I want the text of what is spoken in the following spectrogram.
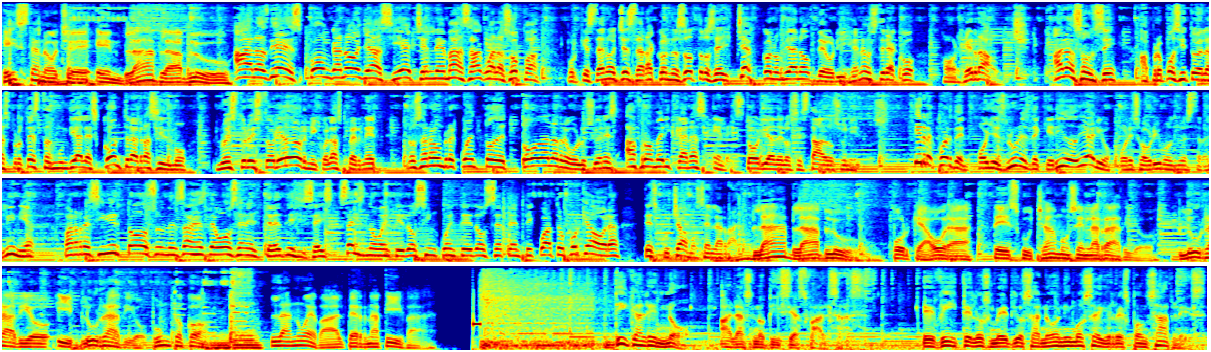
Esta noche en Bla Bla Blue. A las 10 pongan ollas y échenle más agua a la sopa, porque esta noche estará con nosotros el chef colombiano de origen austriaco, Jorge Rauch. A las 11, a propósito de las protestas mundiales contra el racismo, nuestro historiador Nicolás Pernet nos hará un recuento de todas las revoluciones afroamericanas en la historia de los Estados Unidos. Y recuerden, hoy es lunes de Querido Diario, por eso abrimos nuestra línea para recibir todos sus mensajes de voz en el 316-692-5274, porque ahora te escuchamos en la radio. Bla bla blue, porque ahora te escuchamos en la radio. Blue Radio y bluradio.com. La nueva alternativa. Dígale no a las noticias falsas. Evite los medios anónimos e irresponsables.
